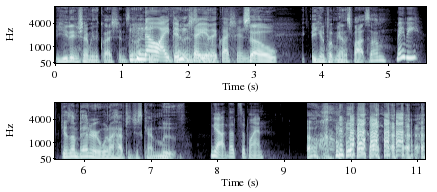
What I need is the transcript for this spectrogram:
You didn't show me the questions. so no, could I didn't show you the questions. So, are you gonna put me on the spot some? Maybe. Because I'm better when I have to just kind of move. Yeah, that's the plan. Oh.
